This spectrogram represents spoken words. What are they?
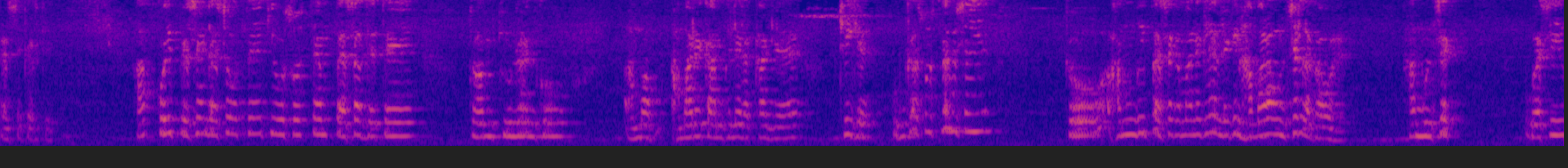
ऐसे करके। आप कोई पेशेंट ऐसे होते हैं कि वो सोचते हैं हम पैसा देते हैं तो हम क्यों ना इनको, हम हमारे काम के लिए रखा गया है। ठीक है, उनका सोचना भी सही है। तो हम भी पैसा कमाने के लिए लेकिन हमारा उनसे लगाव है। हम उनसे वैसी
